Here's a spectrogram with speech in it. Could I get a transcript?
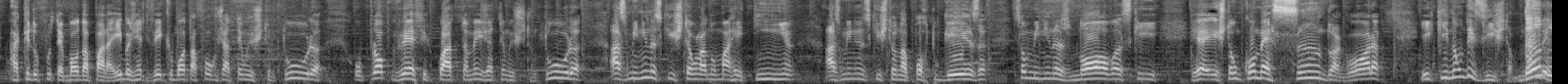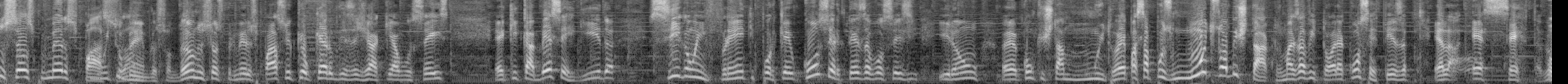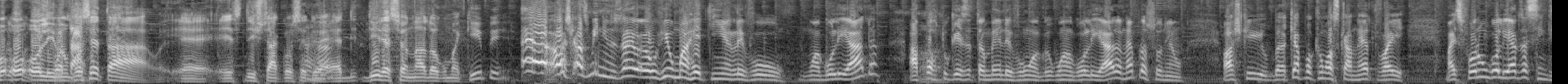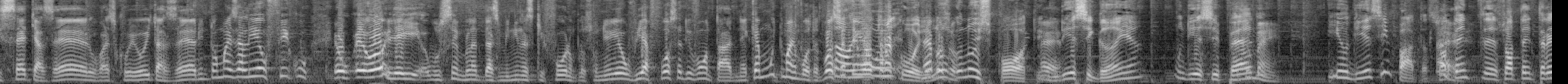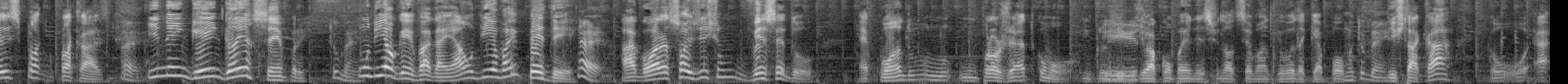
Aqui do futebol da Paraíba. A gente vê que o Botafogo já tem uma estrutura, o próprio VF4 também já tem uma estrutura. As meninas que estão lá no Marretinha, as meninas que estão na Portuguesa, são meninas novas que é, estão começando agora e que não desistam. Dando os seus primeiros passos. Muito né? bem, professor. Dando os seus primeiros passos. E o que eu quero desejar aqui a vocês é que cabeça erguida, sigam em frente, porque com certeza vocês irão é, conquistar muito. Vai passar por muitos obstáculos, mas a vitória, com certeza, ela é certa. Viu, ô, ô, Lino, você tá. É, esse destaque que você uhum. deu é direcionado a alguma equipe? É, acho que as meninas, né? Eu vi o Marretinha levou uma goleada. A ah. portuguesa também levou uma, uma goleada, né, professor Neão? Acho que daqui a pouquinho o Oscar Neto vai. Mas foram goleados assim de 7 a 0 vai que foi 8 a 0 Então, mas ali eu fico. Eu, eu olhei o semblante das meninas que foram, professor, e eu vi a força de vontade, né? Que é muito mais importante. Você Não, tem e outra coisa, né, no, no, esporte, é. um dia se ganha, um dia se perde. E um dia se empata. Só, é. tem, só tem três placares. É. E ninguém ganha sempre. Um dia alguém vai ganhar, um dia vai perder. É. Agora só existe um vencedor é quando um, projeto como, inclusive, Isso. eu acompanhei nesse final de semana, que eu vou daqui a pouco destacar,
